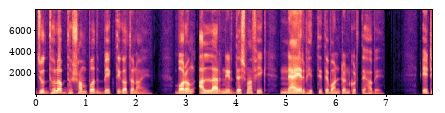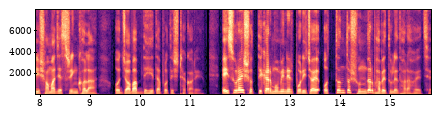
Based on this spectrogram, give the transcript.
যুদ্ধলব্ধ সম্পদ ব্যক্তিগত নয়। বরং আল্লাহর নির্দেশমাফিক ন্যায়ের ভিত্তিতে বন্টন করতে হবে। এটি সমাজে শৃঙ্খলা ও জবাবদিহিতা প্রতিষ্ঠা করে। এই সুরাই সত্যিকার মুমিনের পরিচয় অত্যন্ত সুন্দরভাবে তুলে ধরা হয়েছে।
